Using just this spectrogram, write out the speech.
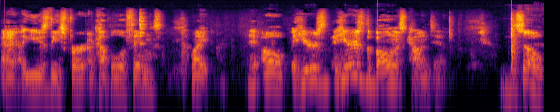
I use these for a couple of things. Like, oh, here's here's the bonus content. So,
